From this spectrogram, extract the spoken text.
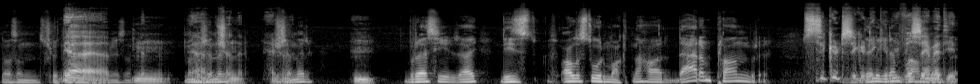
Det var sånn slutten Ja, ja, ja, liksom. men- men ja, skjønner? skjønner. Jeg skjønner. Mm. Bror, jeg sier deg, de, alle stormaktene har Det er en plan, bror. Sikkert, sikkert Det ikke. Vi får se med tid.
